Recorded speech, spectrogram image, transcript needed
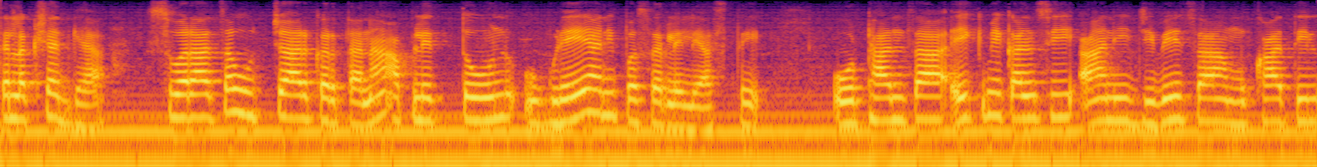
तर लक्षात घ्या स्वराचा उच्चार करताना आपले तोंड उघडे आणि पसरलेले असते. ओठांचा एकमेकांशी आणि जिभेचा मुखातील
